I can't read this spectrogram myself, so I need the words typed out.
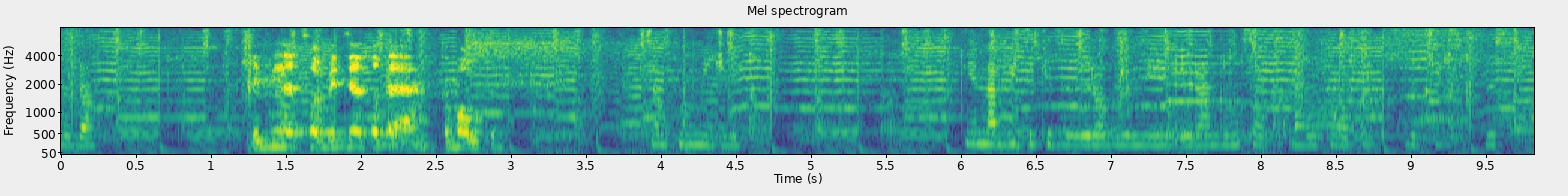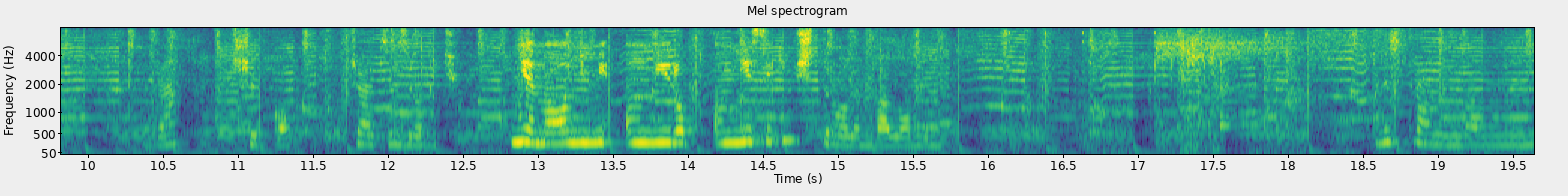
Dobra, Jedyne co widzę to te, to wołty. zamknął mi drzwi. Nienawidzę, kiedy robią mi random set, bo to, to, wiecie, to jest... Dobra, szybko, trzeba coś zrobić. Nie no, on mi, on mi rob, on jest jakimś trolem balonem. Trolem balonem.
